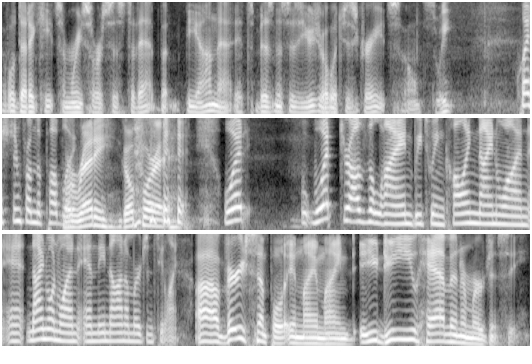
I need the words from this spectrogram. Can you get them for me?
We'll dedicate some resources to that, but beyond that, it's business as usual, which is great. So Sweet. Question from the public: we're ready. Go for it. What what draws the line between calling 911 and the non-emergency line? Uh, very simple in my mind. You, do you have an emergency?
